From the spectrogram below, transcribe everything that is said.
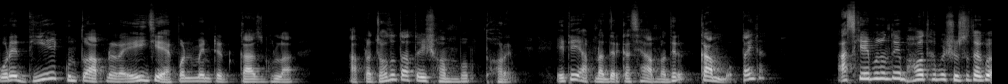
করে দিয়ে কিন্তু আপনারা এই যে অ্যাপয়েন্টমেন্টের কাজগুলা, আপনার যত তাড়াতাড়ি সম্ভব ধরেন। এটাই আপনাদের কাছে আপনাদের কাম্য, তাই না? আজকে এই পর্যন্তই, ভালো থাকবে সুস্থ থাকবে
